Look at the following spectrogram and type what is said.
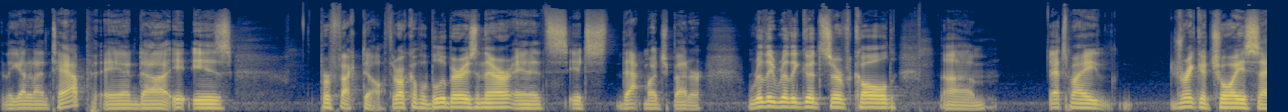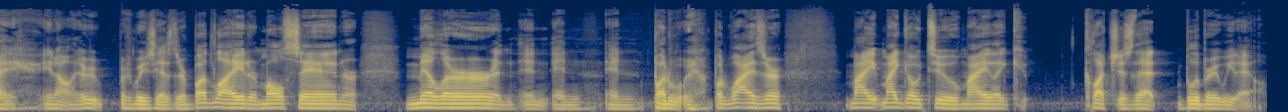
and they got it on tap, and uh, it is perfecto. Throw a couple blueberries in there, and it's it's that much better. Really, really good served cold. Um, that's my drink of choice. I, you know, everybody has their Bud Light or Molson or Miller and and and and Bud Budweiser. My my go to my like clutch is that blueberry wheat ale.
